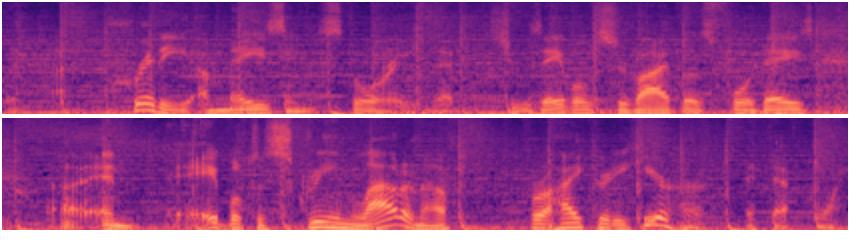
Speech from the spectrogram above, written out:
but a pretty amazing story that she was able to survive those four days uh, and able to scream loud enough for a hiker to hear her at that point.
